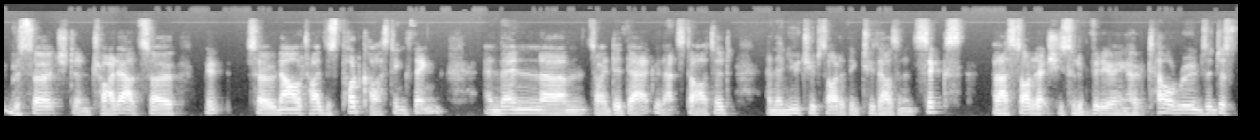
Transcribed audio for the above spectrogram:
researched and tried out. So, so now I'll try this podcasting thing. And then, um, so I did that when that started. And then YouTube started, I think, 2006. And I started actually sort of videoing hotel rooms and just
